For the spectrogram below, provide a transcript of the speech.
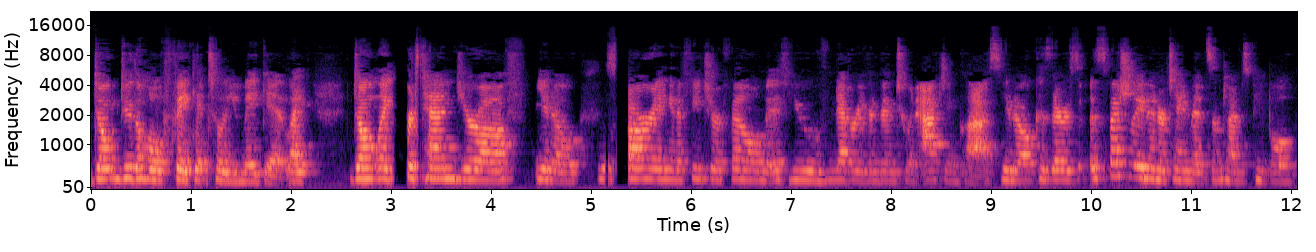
don't do the whole fake it till you make it. Like don't like pretend you're off you know starring in a feature film if you've never even been to an acting class you know because there's especially in entertainment sometimes people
